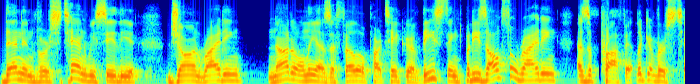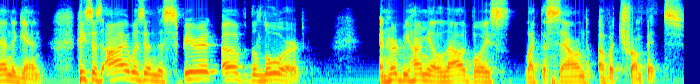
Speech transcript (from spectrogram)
then in verse 10, we see the John writing not only as a fellow partaker of these things, but he's also writing as a prophet. Look at verse 10 again. He says, I was in the Spirit of the Lord and heard behind me a loud voice like the sound of a trumpet.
